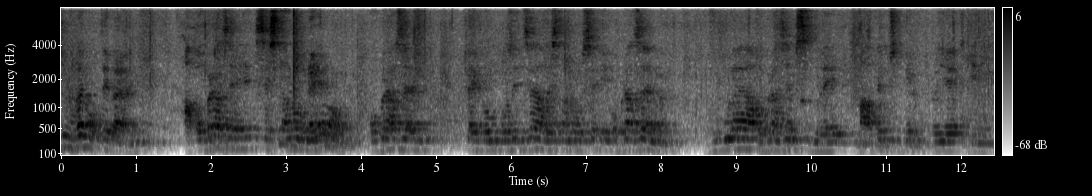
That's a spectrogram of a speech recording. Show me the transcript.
tímhle motivem a obrazy se stanou nejenom obrazem té kompozice, ale stanou se i obrazem vůle a obrazem síly, má ten příběh úplně jiný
